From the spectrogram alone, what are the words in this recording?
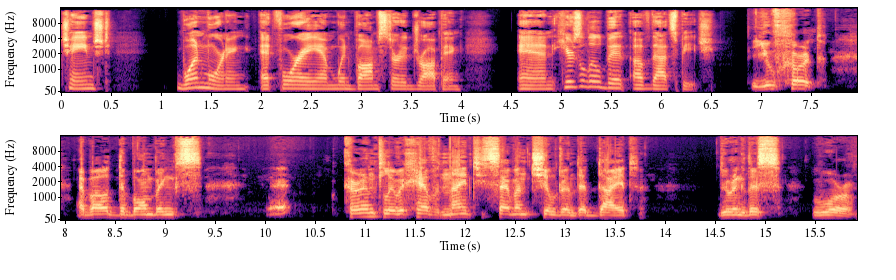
changed one morning at 4 a.m. when bombs started dropping. And here's a little bit of that speech. You've heard about the bombings. Uh, currently, we have 97 children that died during this war.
